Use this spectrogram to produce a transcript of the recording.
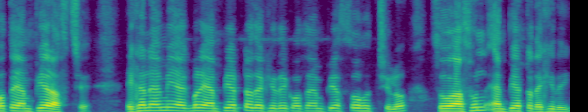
কত অ্যাম্পিয়ার আসছে। এখানে আমি একবার অ্যাম্পিয়ারটা দেখিয়ে দিই, কত অ্যাম্পিয়ার শো হচ্ছিল। সো আসুন অ্যাম্পিয়ারটা দেখিয়ে দিই।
